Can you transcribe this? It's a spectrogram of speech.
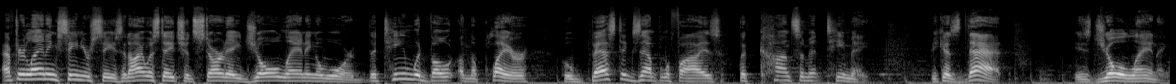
After Lanning's senior season, Iowa State should start a Joel Lanning Award. The team would vote on the player who best exemplifies the consummate teammate, because that is Joel Lanning.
